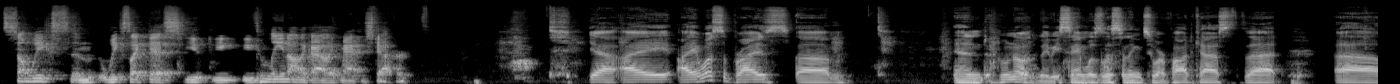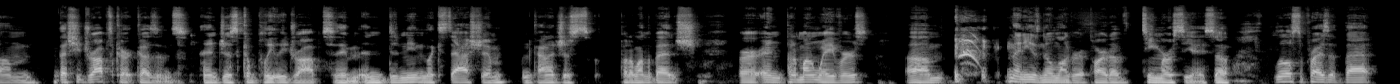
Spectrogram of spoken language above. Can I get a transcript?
some weeks and weeks like this, you, you you can lean on a guy like Matthew Stafford. Yeah, I I was surprised, um, and who knows? Maybe Sam was listening to our podcast that um, that she dropped Kirk Cousins and just completely dropped him and didn't even like stash him and kind of just put him on the bench or and put him on waivers. Um, and he is no longer a part of Team Mercier. So a little surprised at that,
